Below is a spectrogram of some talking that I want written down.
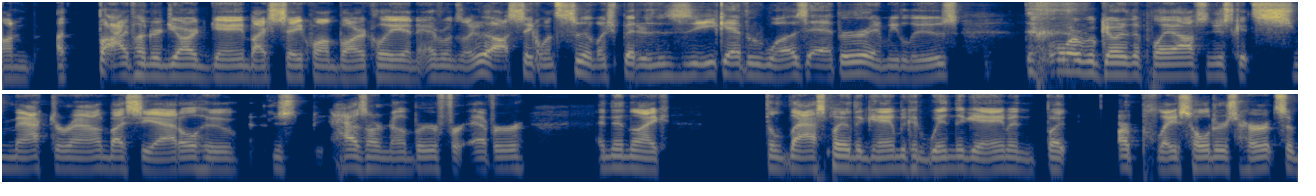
on a 500 yard game by Saquon Barkley, and everyone's like, oh, Saquon's so much better than Zeke ever was ever, and we lose. or we'll go to the playoffs and just get smacked around by Seattle, who just has our number forever. And then, like, the last play of the game, we could win the game, and but our placeholders hurt, so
